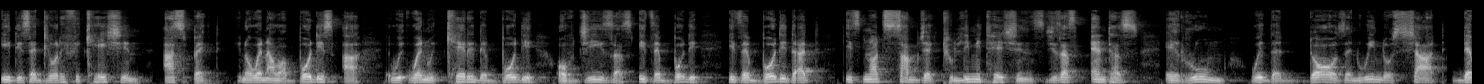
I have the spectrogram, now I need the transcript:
it is a glorification aspect. You know, when our bodies are we, when we carry the body of Jesus, it's a body it's a body that is not subject to limitations. Jesus enters a room with the doors and windows shut. The,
